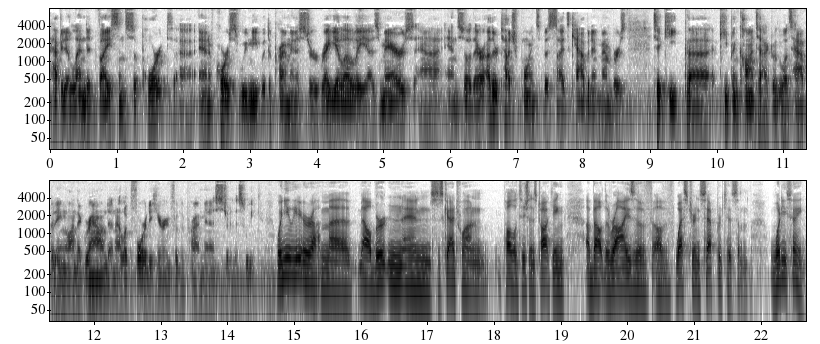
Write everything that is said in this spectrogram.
happy to lend advice and support. Uh, and of course, we meet with the Prime Minister regularly as mayors. Uh, and so there are other touch points besides cabinet members to keep uh, keep in contact with what's happening on the ground. And I look forward to hearing from the Prime Minister this week. When you hear um, uh, Albertan and Saskatchewan politicians talking about the rise of, of Western separatism. What do you say?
